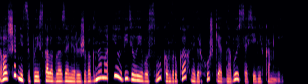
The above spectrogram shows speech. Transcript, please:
Волшебница поискала глазами рыжего гнома и увидела его с луком в руках на верхушке одного из соседних камней.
